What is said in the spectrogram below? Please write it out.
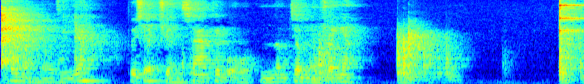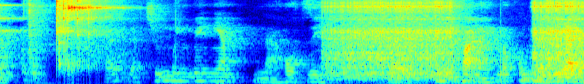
không ảnh hưởng gì nhé tôi sẽ chuyển sang cái bộ hột nam châm này cho anh em Đấy, để chứng minh với anh em là hột gì? Đấy, cái điện thoại này nó cũng để ra được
